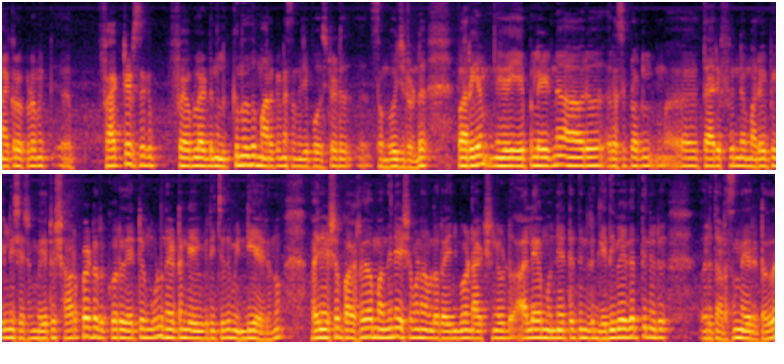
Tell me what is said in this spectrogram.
മൈക്രോ എക്കണോമിക് ഫാക്ടേഴ്സൊക്കെ ഫേവറബിളായിട്ട് നിൽക്കുന്നത് മാർക്കറ്റിനെ സംബന്ധിച്ച് പോസിറ്റീവായിട്ട് സംഭവിച്ചിട്ടുണ്ട്. അപ്പോൾ അറിയാം ഏപ്രിൽ ഏഴിന് ആ ഒരു റെസിപ്രോക്കൽ താരിഫിന്റെ മരവിപ്പിക്കലിന് ശേഷം ഏറ്റവും ഷാർപ്പായിട്ട് റിക്കവർ ചെയ്ത് ഏറ്റവും കൂടുതൽ നേട്ടം കൈവരിച്ചതും ഇന്ത്യയായിരുന്നു. അതിനുശേഷം പകലകം വന്നതിന് ശേഷമാണ് നമ്മൾ റേഞ്ച് ബോണ്ട് ആക്ഷനിലോട്ട് അല്ലെങ്കിൽ മുന്നേറ്റത്തിന്റെ ഒരു ഗതിവേഗത്തിനൊരു ഒരു തടസ്സം നേരിട്ടത്.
